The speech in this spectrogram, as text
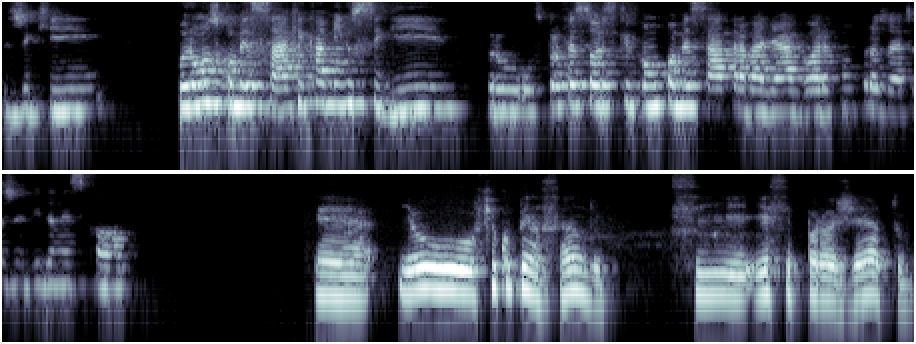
de que por onde começar, que caminho seguir para os professores que vão começar a trabalhar agora com projetos de vida na escola. É, eu fico pensando se esse projeto,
